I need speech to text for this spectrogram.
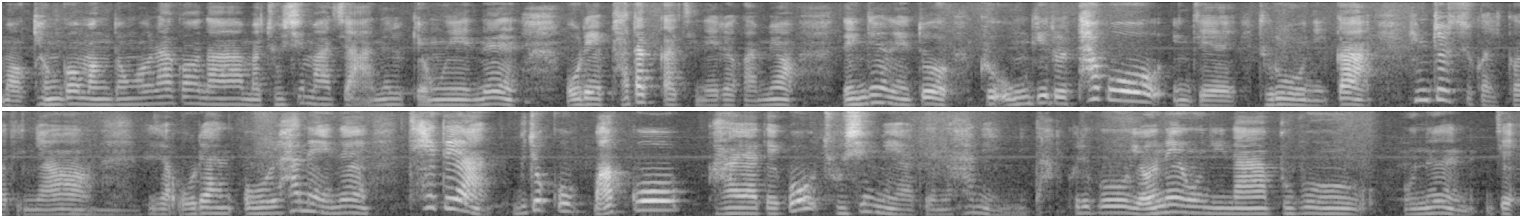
뭐 경거망동을 하거나 뭐 조심하지 않을 경우에는 올해 바닥까지 내려가며 내년에도 그 온기를 타고 이제 들어오니까 힘들 수가 있거든요. 그래서 올해 한, 올한 해에는 최대한 무조건 맞고 가야 되고 조심해야 되는 한 해입니다. 그리고 연애운이나 부부운은 이제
